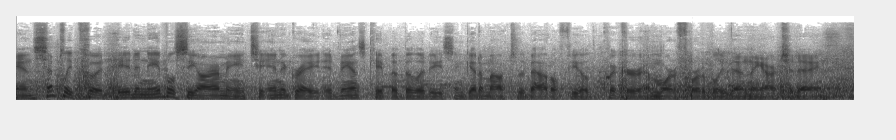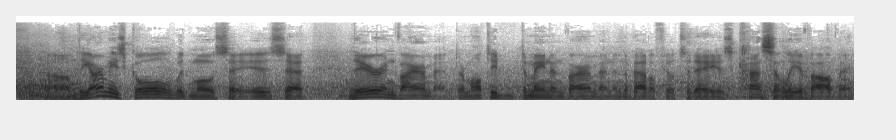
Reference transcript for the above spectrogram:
And simply put, it enables the Army to integrate advanced capabilities and get them out to the battlefield quicker and more affordably than they are today. Um, the Army's goal with MOSA is that their environment, their multi-domain environment in the battlefield today is constantly evolving.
